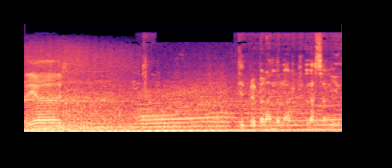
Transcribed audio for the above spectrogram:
Adiós. Estoy preparando la, la salida.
